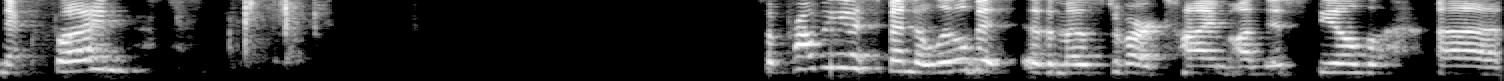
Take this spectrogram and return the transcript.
Next slide. So probably going to spend a little bit of the most of our time on this field, uh,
